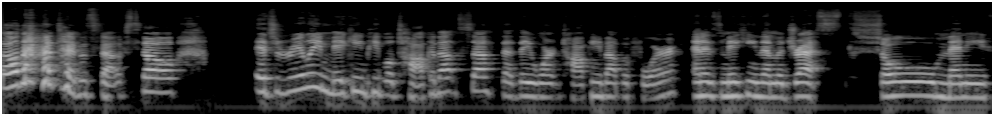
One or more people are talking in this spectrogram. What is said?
all that type of stuff. So it's really making people talk about stuff that they weren't talking about before and it's making them address so many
